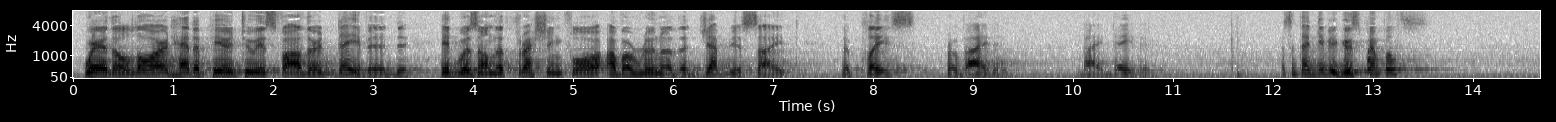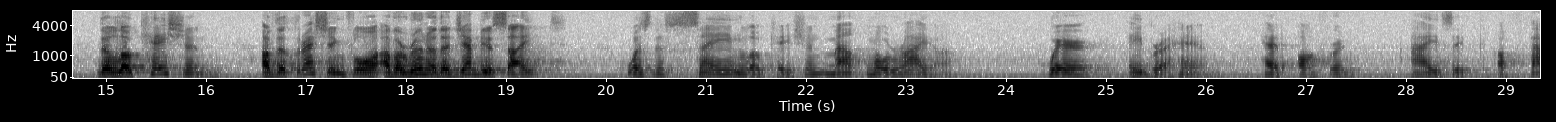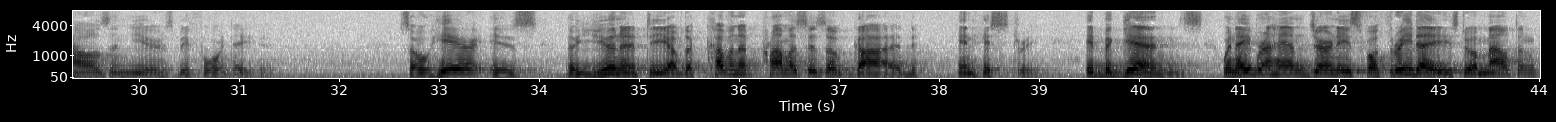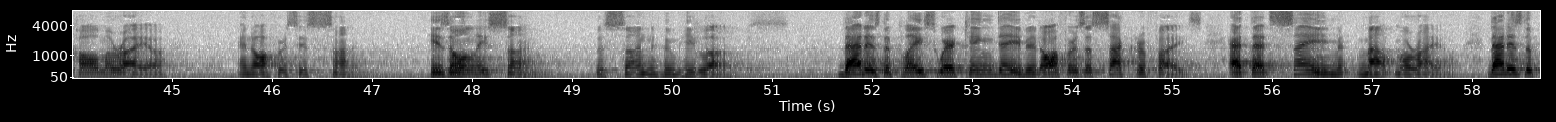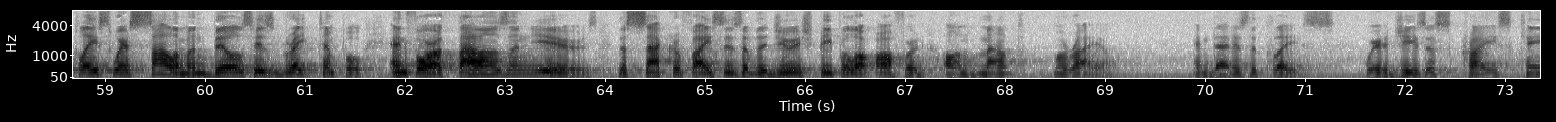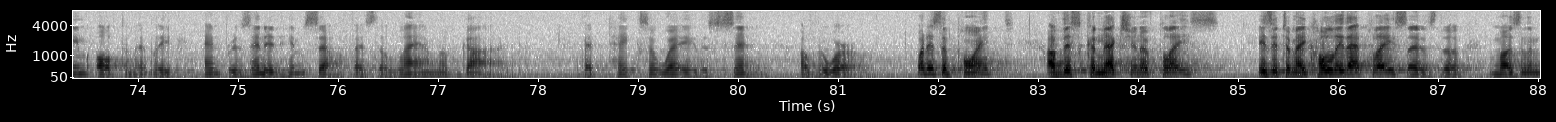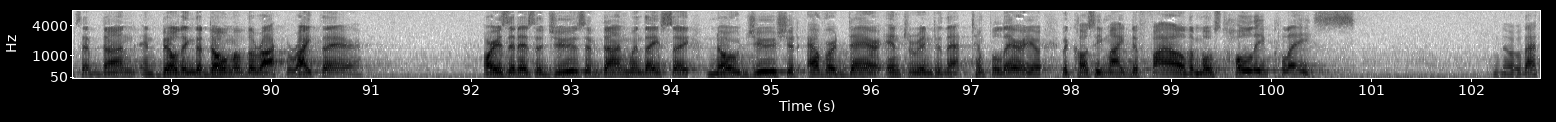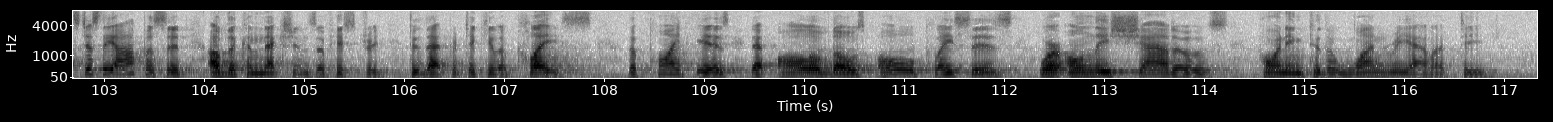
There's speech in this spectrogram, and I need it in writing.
where the Lord had appeared to his father David it was on the threshing floor of Araunah the Jebusite, the place provided by David. Doesn't that give you goosepimples? The location of the threshing floor of Araunah the Jebusite was the same location, Mount Moriah, where Abraham had offered Isaac a thousand years before David. So here is the unity of the covenant promises of God in history. It begins when Abraham journeys for three days to a mountain called Moriah and offers his son, his only son, the son whom he loves. That is the place where King David offers a sacrifice at that same Mount Moriah. That is the place where Solomon builds his great temple. And for a thousand years, the sacrifices of the Jewish people are offered on Mount Moriah. And that is the place where Jesus Christ came ultimately and presented himself as the Lamb of God that takes away the sin of the world. What is the point of this connection of place? Is it to make holy that place, as the Muslims have done in building the Dome of the Rock right there? Or is it as the Jews have done when they say, no Jew should ever dare enter into that temple area because he might defile the most holy place? No, that's just the opposite of the connections of history to that particular place. The point is that all of those old places were only shadows pointing to the one reality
